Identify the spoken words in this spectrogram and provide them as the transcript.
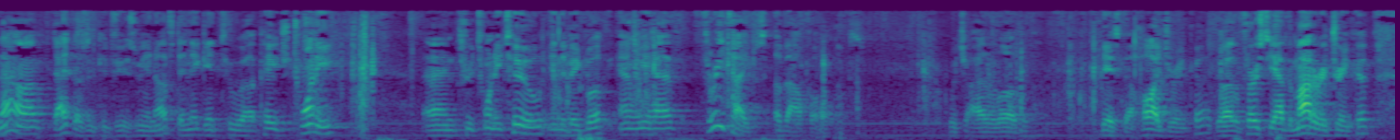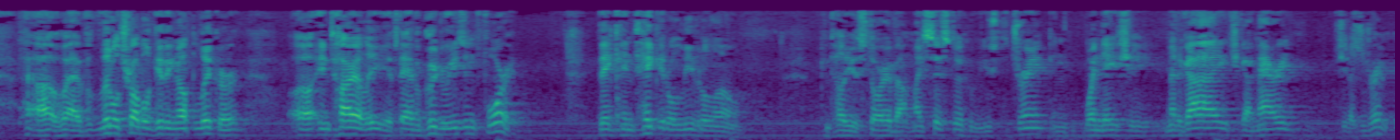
Now, that doesn't confuse me enough. Then they get to uh, page 20 and through 22 in the big book, and we have three types of alcoholics, which I love. There's the hard drinker. Well, first you have the moderate drinker, uh, who have little trouble giving up liquor uh, entirely if they have a good reason for it. They can take it or leave it alone. I can tell you a story about my sister who used to drink, and one day she met a guy, she got married, she doesn't drink.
